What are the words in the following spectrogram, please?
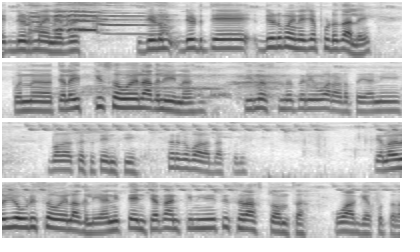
एक दीड महिन्याचं दीड दीड ते दीड महिन्याच्या पुढं झालं आहे पण त्याला इतकी सवय लागली ना ती नसलं तरी वराडत आहे. आणि बघा कसं त्यांची सर्ग बाळा दाखवली. त्याला एवढी सवय लागली आणि त्यांच्यात आणखीन हे तिसरा असतो आमचा वाघ्या कुत्रा.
